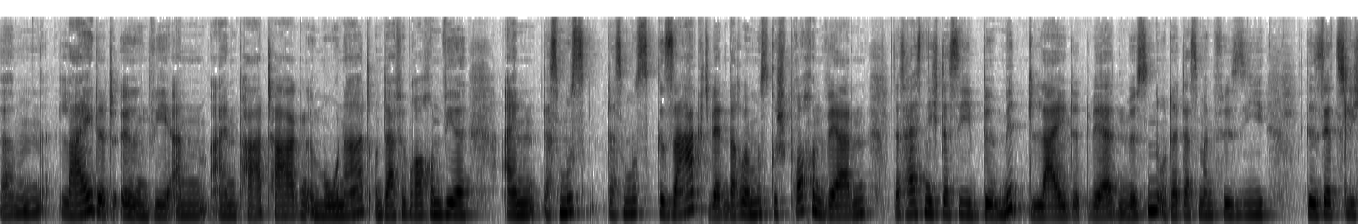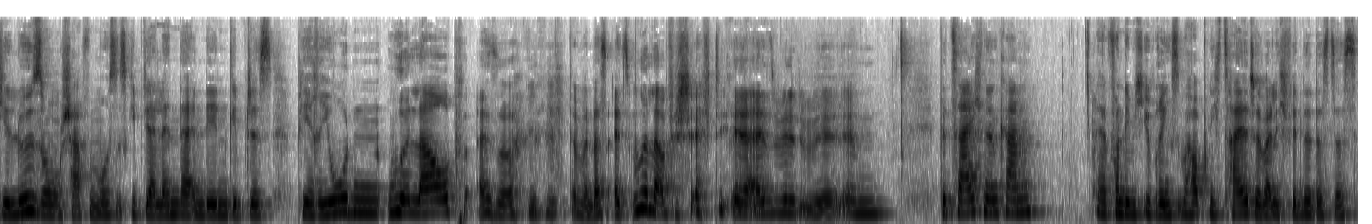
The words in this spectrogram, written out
ähm, leidet irgendwie an ein paar Tagen im Monat und dafür brauchen wir ein, das muss, das muss gesagt werden, darüber muss gesprochen werden. Das heißt nicht, dass sie bemitleidet werden müssen oder dass man für sie gesetzliche Lösungen schaffen muss. Es gibt ja Länder, in denen gibt es Periodenurlaub, also mhm. wenn man das als Urlaub beschäftigt, äh, als, ähm, bezeichnen kann. Äh, von dem ich übrigens überhaupt nichts halte, weil ich finde, dass das,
